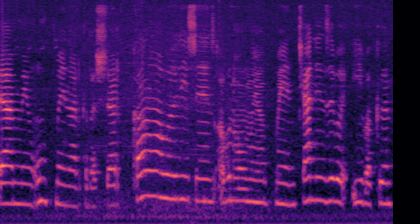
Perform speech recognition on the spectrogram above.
beğenmeyi unutmayın arkadaşlar. Kanalıma abone değilseniz abone olmayı unutmayın. Kendinize iyi bakın.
